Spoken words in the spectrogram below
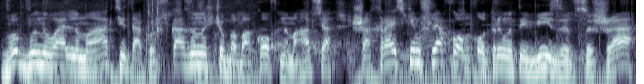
В обвинувальному акті також вказано, що Бабаков намагався шахрайським шляхом отримати візи в США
